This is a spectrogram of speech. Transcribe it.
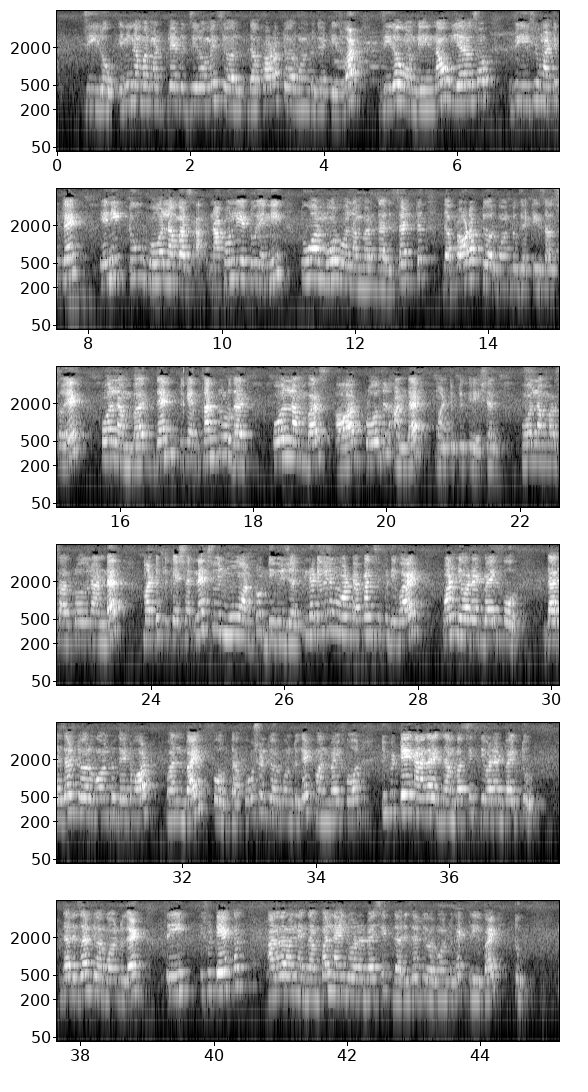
0 any number multiplied with 0 means your the product you are going to get is what? 0 only. Now here also if you, multiply any two whole numbers uh, not only a two any two or more whole numbers the result the product you are going to get is also a whole number. Then we can conclude that whole numbers are closed under multiplication. Whole numbers are closed under multiplication. Next we will move on to division. In the division what happens if you divide 1 divided by 4 the result you are going to get what? 1 by 4 the quotient you are going to get 1 by 4 if you take another example 6 divided by 2 the result you are going to get 3 if you take another one example 9 divided by 6 the result you are going to get 3 by 2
